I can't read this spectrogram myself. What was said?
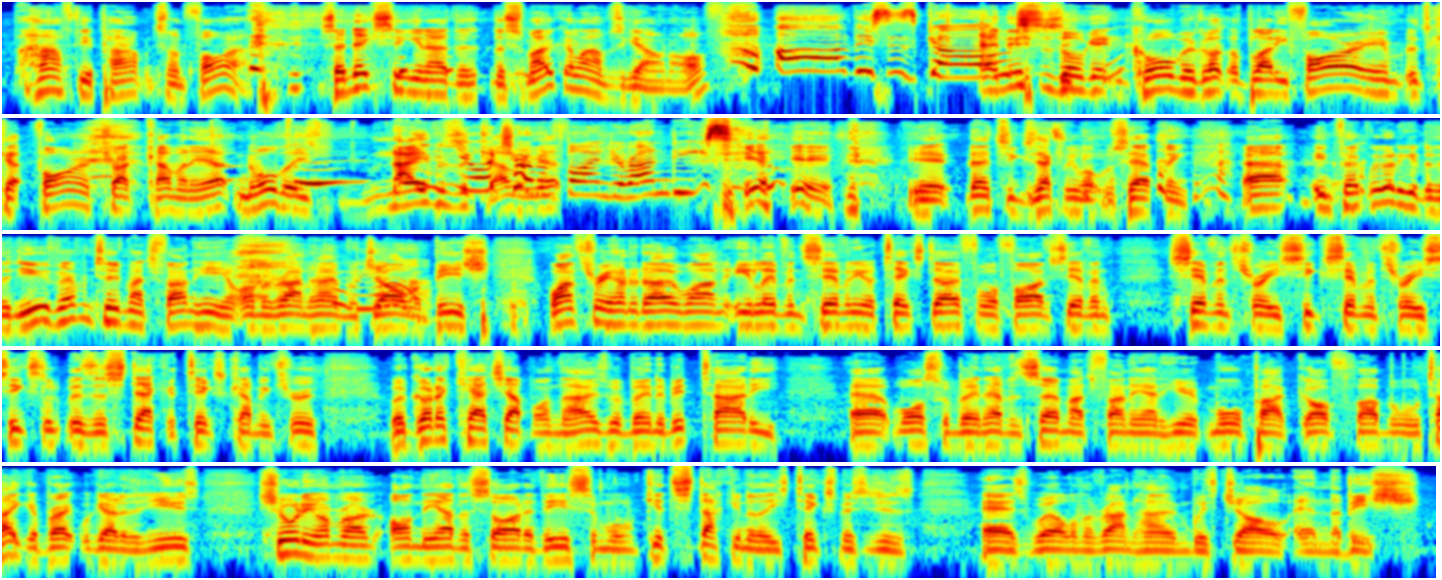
half the apartment's on fire. so next thing you know, the, the smoke alarms are going off. Oh, Oh, this is gold. And this is all getting called. We've got the bloody fire fire truck coming out, and all these neighbours You're are coming trying to out. find your undies. yeah, yeah, yeah, that's exactly what was happening. Uh, in fact, we've got to get to the news. We're having too much fun here on the run home with Joel are. and Bish. 1300 01 1170 or text 0457 736 736. Look, there's a stack of texts coming through. We've got to catch up on those. We've been a bit tardy uh, whilst we've been having so much fun out here at Moore Park Golf Club. But we'll take a break. We'll go to the news. Shawnee, I'm on the other side of this, and we'll get stuck into these text messages as well on the run home with Joel and the Bish.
